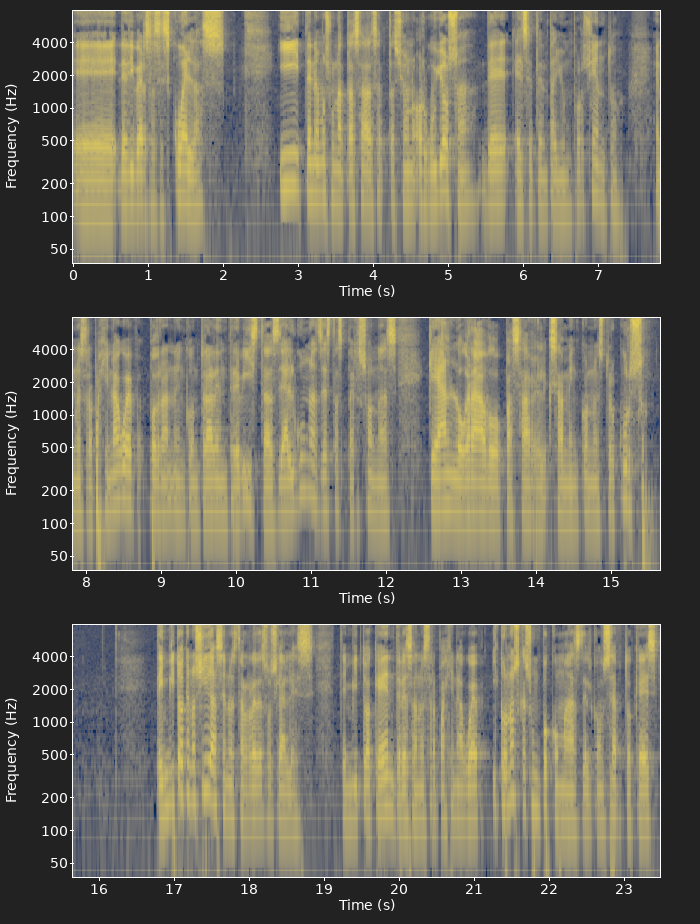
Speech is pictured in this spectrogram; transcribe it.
eh, de diversas escuelas, y tenemos una tasa de aceptación orgullosa del 71%. En nuestra página web podrán encontrar entrevistas de algunas de estas personas que han logrado pasar el examen con nuestro curso. Te invito a que nos sigas en nuestras redes sociales, te invito a que entres a nuestra página web y conozcas un poco más del concepto que es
